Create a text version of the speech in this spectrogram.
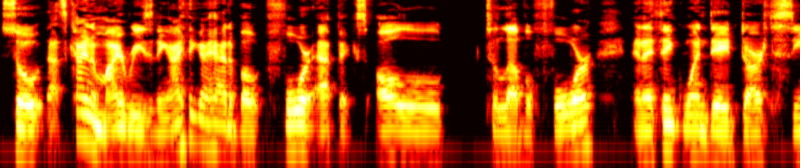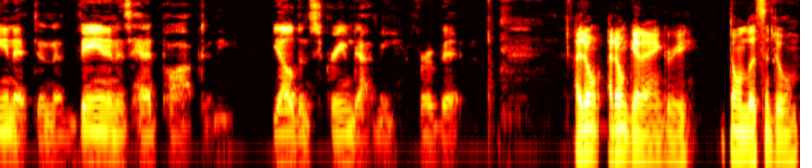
So that's kind of my reasoning. I think i had about four epics all to level four and i think one day darth seen it and a vein in his head popped and he yelled and screamed at me for a bit. I don't I don't get angry. Don't listen to him.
